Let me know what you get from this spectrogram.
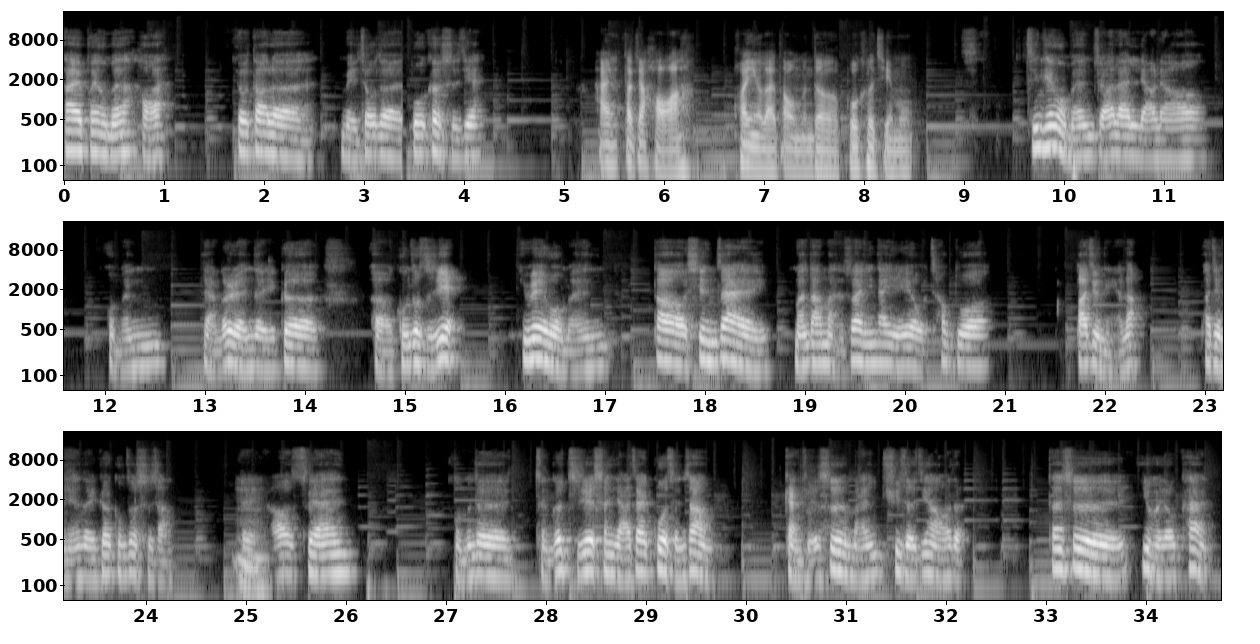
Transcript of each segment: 嗨，朋友们好啊！又到了每周的播客时间。嗨，大家好啊！欢迎来到我们的播客节目。今天我们主要来聊聊我们两个人的一个呃工作职业，因为我们到现在满打满算应该也有差不多八九年了，八九年的一个工作时长。对，然后虽然我们的整个职业生涯在过程上感觉是蛮曲折煎熬的，但是一回头看，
